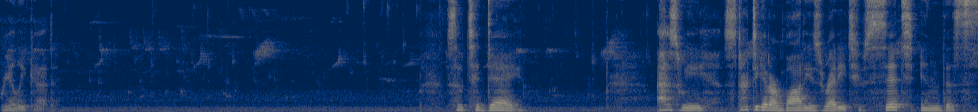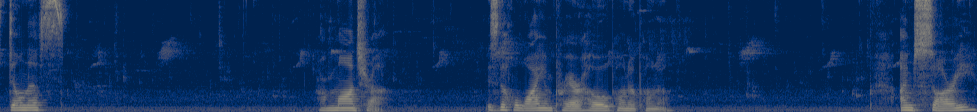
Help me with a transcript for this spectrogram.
Really good. So today, as we start to get our bodies ready to sit in this stillness, our mantra is the Hawaiian prayer Ho'oponopono. I'm sorry.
